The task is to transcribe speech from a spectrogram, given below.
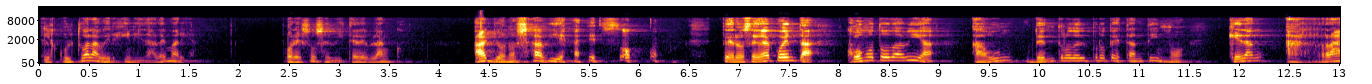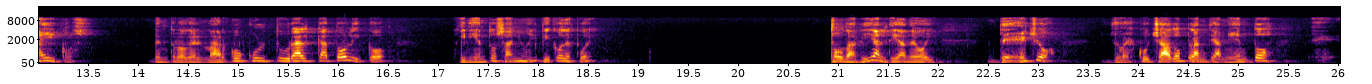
El culto a la virginidad de María. Por eso se viste de blanco. Ah, yo no sabía eso. Pero se da cuenta cómo todavía aún dentro del protestantismo quedan arraigos dentro del marco cultural católico 500 años y pico después. Todavía al día de hoy. De hecho, yo he escuchado planteamientos eh,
